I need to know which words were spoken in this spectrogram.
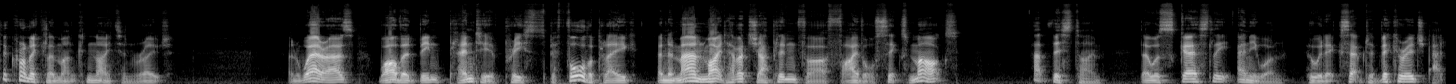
the chronicler monk Knighton wrote. And whereas, while there'd been plenty of priests before the plague, and a man might have a chaplain for five or six marks, at this time there was scarcely anyone who would accept a vicarage at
